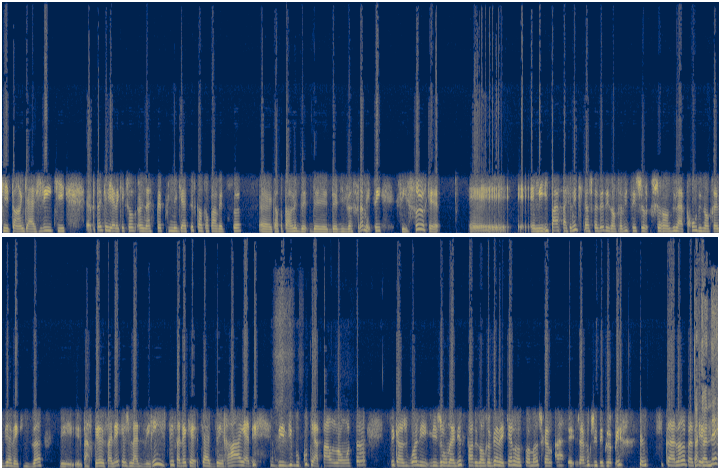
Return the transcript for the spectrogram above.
qui est engagé, qui euh, peut-être qu'il y avait quelque chose, un aspect plus négatif quand on parlait de ça, euh, quand on parlait de, de, de Lisa Frida. Mais tu sais, c'est sûr que euh, elle est hyper passionnée. Puis quand je faisais des entrevues, tu sais, je, je suis rendue la pro des entrevues avec Lisa parce qu'il fallait que je la dirige, tu sais, fallait que tu elle déraille, elle dévie beaucoup, puis elle parle longtemps. Tu sais, quand je vois les, les journalistes faire des entrevues avec elle en ce moment, je suis comme ah, j'avoue que j'ai développé un petit talent parce que. connais?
